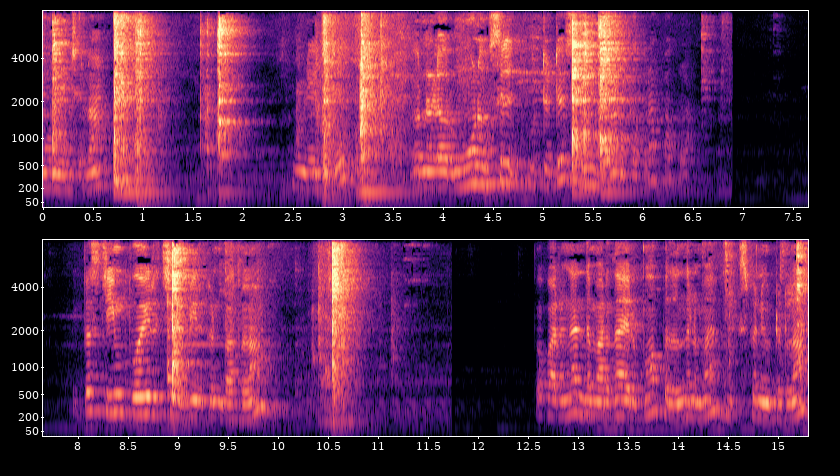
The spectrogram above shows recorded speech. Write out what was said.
மூடி வச்சிடலாம். மூடி வச்சுட்டு ஒரு நல்ல ஒரு மூணு விசில் விட்டுட்டு ஸ்டீம் போனதுக்கப்புறம் பார்க்கலாம். இப்போ ஸ்டீம் போயிருச்சு எப்படி இருக்குன்னு பார்க்கலாம். இப்போ பாருங்கள் இந்த மாதிரி தான் இருக்கும் இப்போ வந்து நம்ம மிக்ஸ் பண்ணி விட்டுக்கலாம்.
